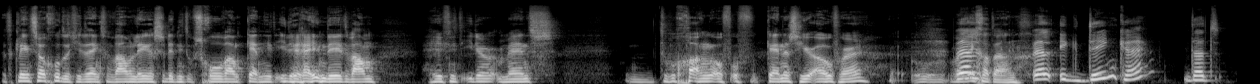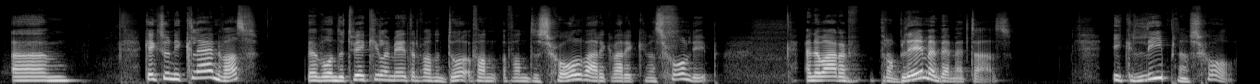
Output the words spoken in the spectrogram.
Het klinkt zo goed dat je denkt van waarom leren ze dit niet op school? Waarom kent niet iedereen dit? Waarom heeft niet ieder mens toegang of, of kennis hierover? Waar Wel- ligt dat aan? Wel, ik denk hè, dat... ehm, kijk, toen ik klein was... Wij woonden twee kilometer van, do- van, van de school waar ik, waar ik naar school liep. En er waren problemen bij mij thuis. Ik liep naar school.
